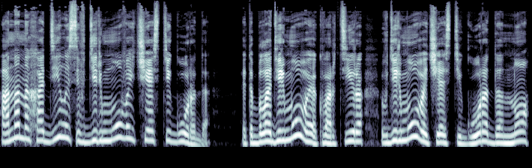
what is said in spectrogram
она находилась в дерьмовой части города. Это была дерьмовая квартира в дерьмовой части города, но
